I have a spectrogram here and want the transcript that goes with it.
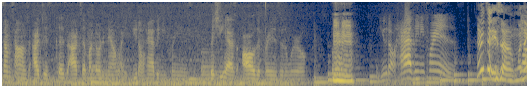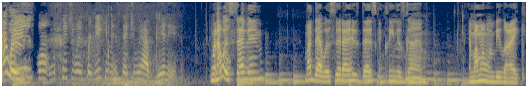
sometimes I just, because I tell my daughter now, like, you don't have any friends, but she has all the friends in the world. But you don't have any friends. Let me tell you something. When Your I was friends won't put you in predicaments that you have been in. when I was seven, my dad would sit at his desk and clean his gun, and my mom would be like,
